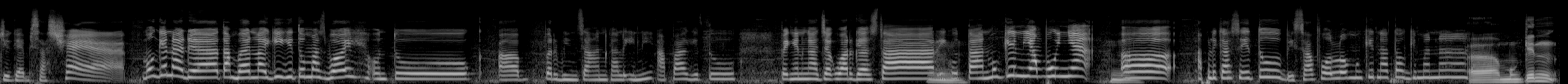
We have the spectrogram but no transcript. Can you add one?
juga bisa share. Mungkin ada tambahan lagi gitu Mas Boy untuk eh, perbincangan kali ini apa gitu? Pengen ngajak warga Star ikutan. Mungkin yang punya eh, aplikasi itu bisa follow mungkin atau gimana? Eh, mungkin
